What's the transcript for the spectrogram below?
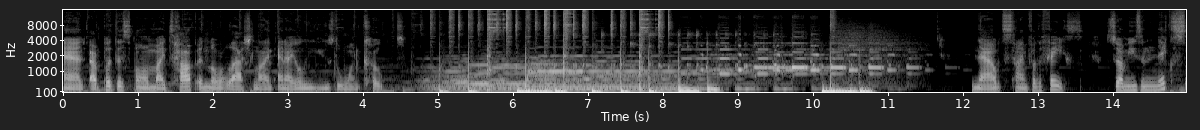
and I put this on my top and lower lash line and I only used one coat. Now it's time for the face. So I'm using NYX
